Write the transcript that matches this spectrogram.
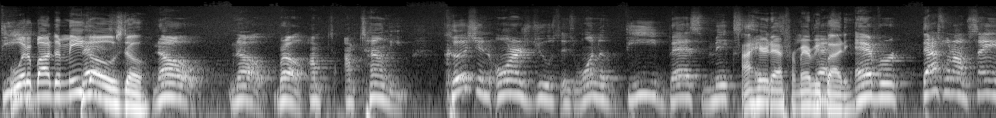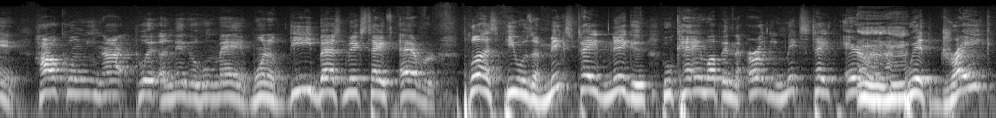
the. What about the Migos best. though? No, no, bro. I'm I'm telling you, Kush and Orange Juice is one of the best mix. I hear that from everybody. Ever. That's what I'm saying. How can we not put a nigga who made one of the best mixtapes ever? Plus, he was a mixtape nigga who came up in the early mixtape era mm-hmm. with Drake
